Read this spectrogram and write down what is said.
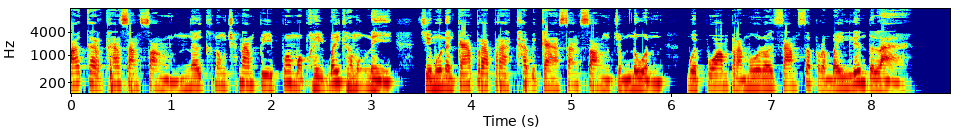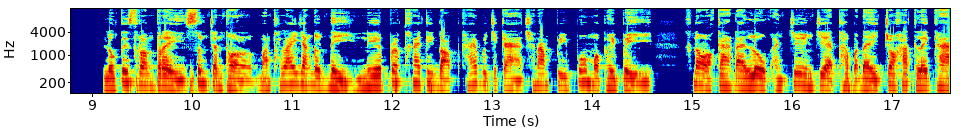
បើកការដ្ឋានសាងសង់នៅក្នុងឆ្នាំ2023ខាងមុខនេះជាមួយនឹងការប្រើប្រាស់ថវិកាសាងសង់ចំនួន1538លានដុល្លារលោកទេសរដ្ឋមន្ត្រីស៊ុនចន្ទថុលបានថ្លែងយ៉ាងដូចនេះនាព្រឹកថ្ងៃទី10ខែវិច្ឆិកាឆ្នាំ2022ក្នុងឱកាសដែលលោកអញ្ជើញជាអធិបតីចុះហត្ថលេខា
